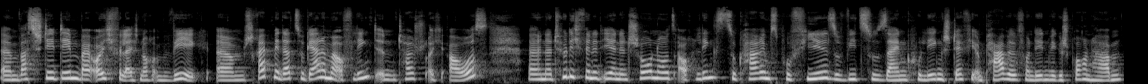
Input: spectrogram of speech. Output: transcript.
Ähm, was steht dem bei euch vielleicht noch im Weg? Ähm, schreibt mir dazu gerne mal auf LinkedIn, tauscht euch aus. Äh, natürlich findet ihr in den Show Notes auch Links zu Karims Profil sowie zu seinen Kollegen Steffi und Pavel, von denen wir gesprochen haben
